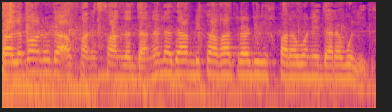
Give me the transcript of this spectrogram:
طالبانو د افغانستان له دننه د امریکا غږ راډیو خبرونه درولې دي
